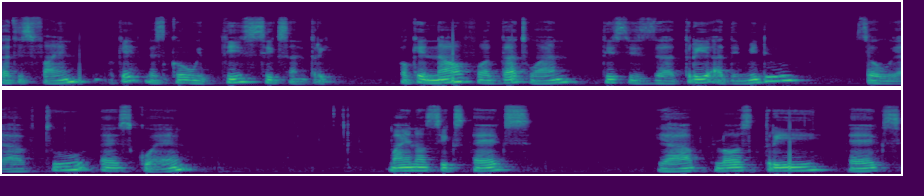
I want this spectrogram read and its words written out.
that is fine. Okay let's go with these 6 and 3 okay now for that one this is uh, 3 at the middle. So we have 2x squared minus 6x yeah plus 3x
